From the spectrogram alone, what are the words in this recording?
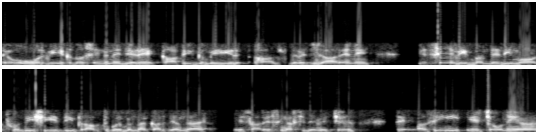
ਤੇ ਹੋਰ ਵੀ ਇੱਕ ਦੋ ਸਿੰਘ ਨੇ ਜਿਹੜੇ ਕਾਫੀ ਗੰਭੀਰ ਹਾਲਤ ਦੇ ਵਿੱਚ ਜਾ ਰਹੇ ਨੇ। ਕਿਸੇ ਵੀ ਬੰਦੇ ਦੀ ਮੌਤ ਹੁੰਦੀ, ਸ਼ਹੀਦੀ ਪ੍ਰਾਪਤ ਕੋਈ ਬੰਦਾ ਕਰ ਜਾਂਦਾ ਹੈ, ਇਹ ਸਾਰੇ ਸੰਘਰਸ਼ ਦੇ ਵਿੱਚ। ਤੇ ਅਸੀਂ ਇਹ ਚਾਹੁੰਦੇ ਹਾਂ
